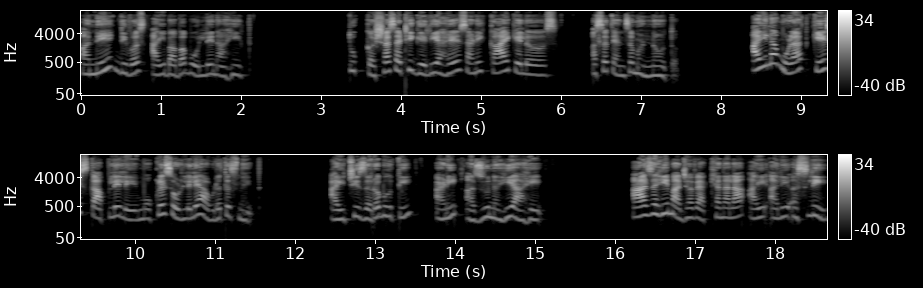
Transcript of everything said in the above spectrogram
अनेक दिवस आईबाबा बोलले नाहीत. तू कशासाठी गेली आहेस आणि काय केलंस? असं त्यांचं म्हणणं होतं. आईला मुळात केस कापलेले मोकळे सोडलेले आवडतच नाहीत. आईची जरब होती आणि अजूनही आहे. आजही माझ्या व्याख्यानाला आई आली असली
